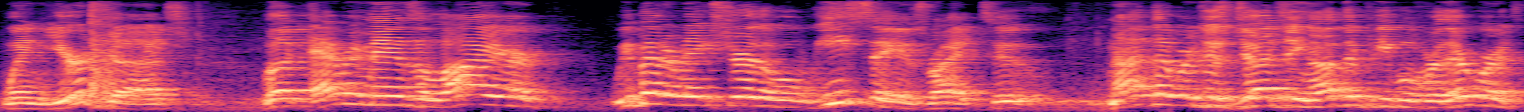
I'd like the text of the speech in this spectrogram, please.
when you're judged. Look, every man's a liar. We better make sure that what we say is right too. Not that we're just judging other people for their words.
